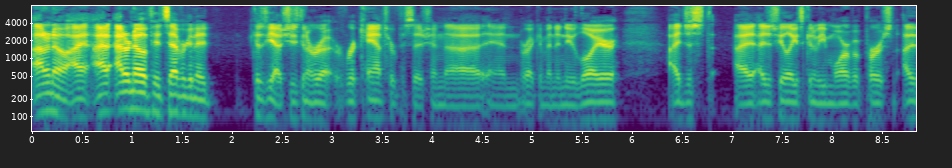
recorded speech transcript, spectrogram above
I don't know. I, I, I don't know if it's ever gonna because yeah, she's gonna re- recant her position uh, and recommend a new lawyer. I just I, I just feel like it's gonna be more of a person. I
